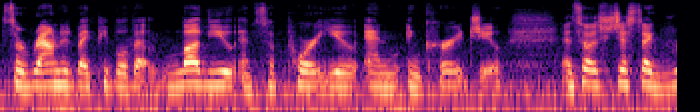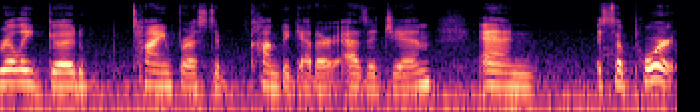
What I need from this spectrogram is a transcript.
surrounded by people that love you and support you and encourage you. And so it's just a really good time for us to come together as a gym and support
